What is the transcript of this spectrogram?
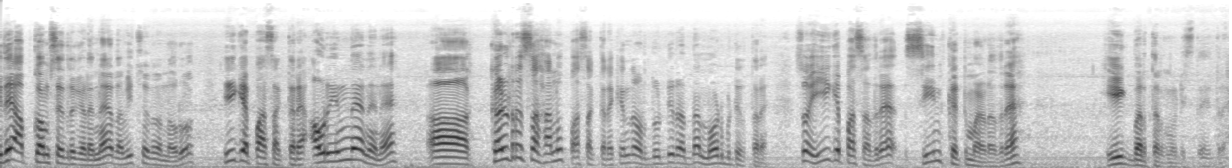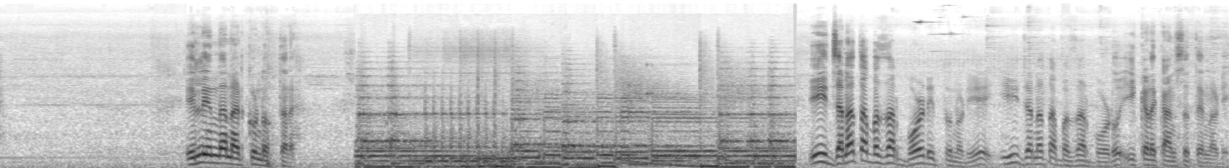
ಇದೇ ಹಾಪ್ ಕಾಮ್ಸ್ ಎದುರುಗಡೆನೆ ರವಿಚಂದ್ರನ್ ಅವರು ಹೀಗೆ ಪಾಸ್ ಆಗ್ತಾರೆ. ಅವ್ರ ಹಿಂದೆನೇ ಕಳ್ಳರು ಸಹ ಪಾಸ್ ಆಗ್ತಾರೆ. ಯಾಕೆಂದರೆ ಅವ್ರು ದುಡ್ಡಿರೋದನ್ನ ನೋಡ್ಬಿಟ್ಟಿರ್ತಾರೆ. ಸೊ ಹೀಗೆ ಪಾಸ್ ಆದರೆ ಸೀನ್ ಕಟ್ ಮಾಡಿದ್ರೆ ಹೀಗೆ ಬರ್ತಾರೆ ನೋಡಿ ಸ್ನೇಹಿತರೆ. ಇಲ್ಲಿಂದ ನಡ್ಕೊಂಡು ಹೋಗ್ತಾರೆ. ಈ ಜನತಾ ಬಜಾರ್ ಬೋರ್ಡ್ ಇತ್ತು ನೋಡಿ, ಈ ಜನತಾ ಬಜಾರ್ ಬೋರ್ಡು ಈ ಕಡೆ ಕಾಣಿಸುತ್ತೆ ನೋಡಿ.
